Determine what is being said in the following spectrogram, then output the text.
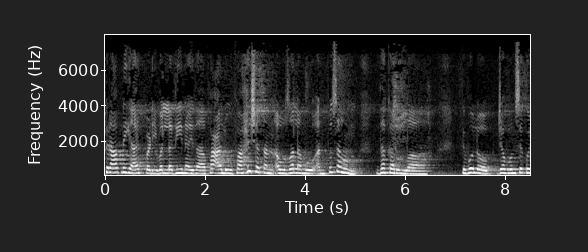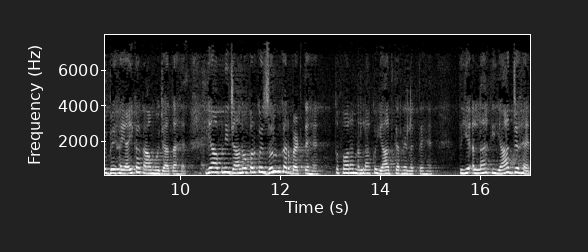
پھر آپ نے یہ آیت پڑھی ولدین اذا فعلوا فاحشتا او ظلموا انفسهم ذکر اللہ کہ وہ لوگ جب ان سے کوئی بے حیائی کا کام ہو جاتا ہے یا اپنی جانوں پر کوئی ظلم کر بیٹھتے ہیں تو فوراً اللہ کو یاد کرنے لگتے ہیں۔ تو یہ اللہ کی یاد جو ہے،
